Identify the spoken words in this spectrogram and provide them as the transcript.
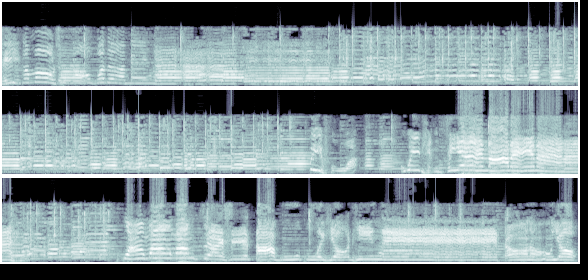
谁个冒充我的命啊！背负我，闻听此言哪来办？慌忙忙，这时大鼓不消停哎，咚咚要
